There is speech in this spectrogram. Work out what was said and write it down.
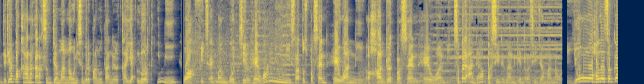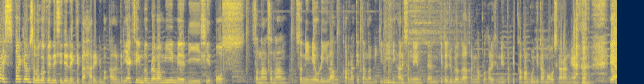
Jadi apakah anak-anak sejaman now ini sebenarnya panutannya kayak Lord ini? Wah, fix emang bocil hewani nih, 100% hewani, 100% hewani. Sebenarnya ada apa sih dengan generasi zaman now? Yo, halo up guys, balik lagi bersama gue di sini dan kita hari ini bakalan reaction beberapa meme ya di shitpost senang-senang Seninnya udah hilang karena kita nggak bikin ini hari Senin dan kita juga nggak akan ngupload hari Senin tapi kapan pun kita mau sekarang ya. ya, yeah,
